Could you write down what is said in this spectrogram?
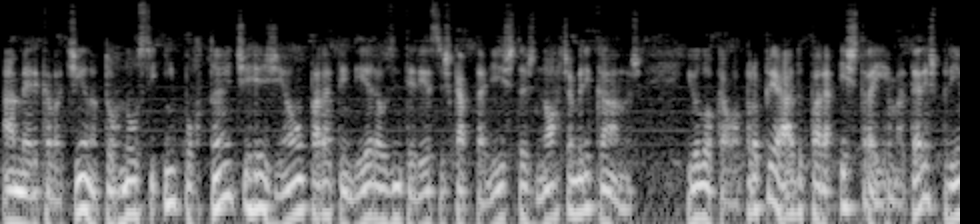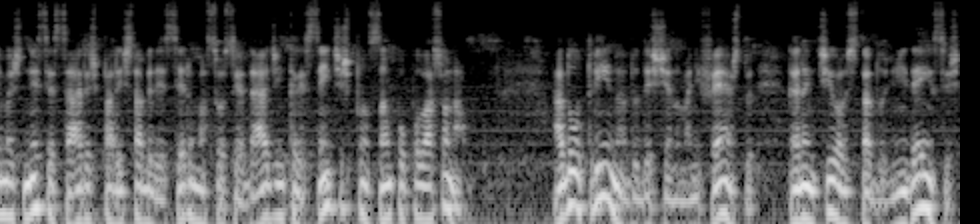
a América Latina tornou-se importante região para atender aos interesses capitalistas norte-americanos e o local apropriado para extrair matérias-primas necessárias para estabelecer uma sociedade em crescente expansão populacional. A doutrina do Destino Manifesto garantiu aos estadunidenses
